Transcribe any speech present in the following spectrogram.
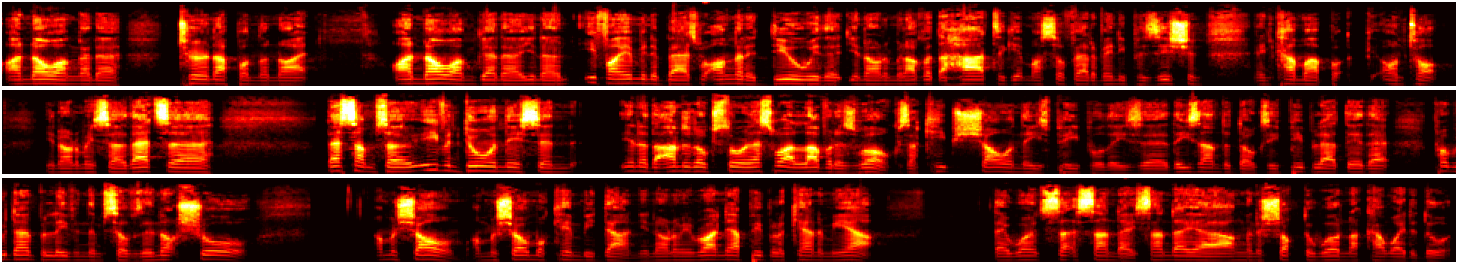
I know I'm going to turn up on the night. I know I'm going to, you know, if I am in a bad spot, I'm going to deal with it. You know what I mean? I've got the heart to get myself out of any position and come up on top. You know what I mean? So that's a, uh, that's something. So even doing this and you know the underdog story. That's why I love it as well because I keep showing these people, these uh, these underdogs, these people out there that probably don't believe in themselves. They're not sure I'm to show them. I'm to show them what can be done. You know what I mean? Right now, people are counting me out. They won't Sunday. Sunday, uh, I'm going to shock the world, and I can't wait to do it.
